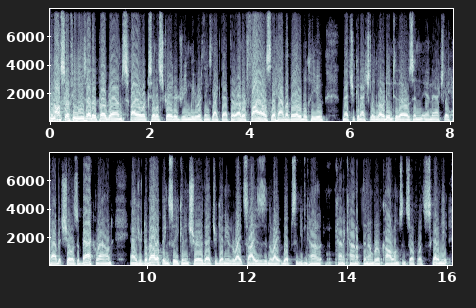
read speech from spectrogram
And also, if you use other programs, Fireworks, Illustrator, Dreamweaver, things like that, there are other files they have available to you that you can actually load into those and, and actually have it show as a background as you're developing, so you can ensure that you're getting the right sizes and the right widths, and you can kind of kind of count up the number of columns and so forth. It's kind of neat.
